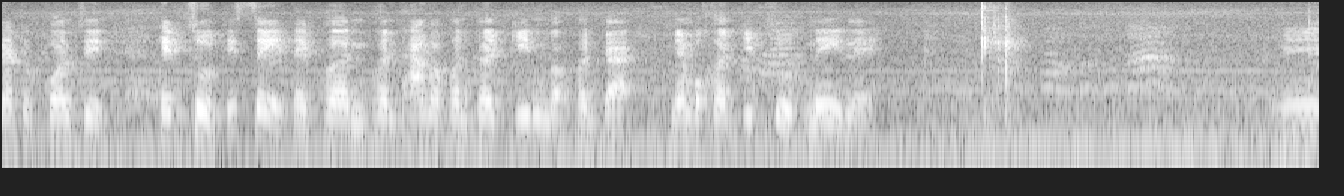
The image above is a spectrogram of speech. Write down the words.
นะทุกคนสิเฮ็ดสูตรพิเศษให้เพิ่นเพิ่นถามว่าเพิ่นเคยกินแบบเพิ่นก็ยังบ่เคยกินสูตรนี่เลย นี่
